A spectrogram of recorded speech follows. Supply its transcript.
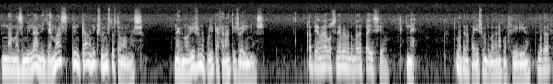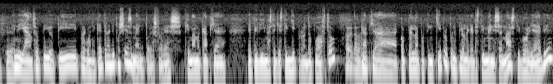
να μας μιλάνε για μας πριν καν ανοίξουμε εμείς το στόμα μας. Να γνωρίζουν πολύ καθαρά τη ζωή μας. Κάτι ανάλογο συνέβη με τον Πάτερ Παΐσιο. Ναι τον πατέρα Παΐσιο, με τον πατέρα Πορφύριο. Τον πατέρα Πορφύριο. Είναι οι άνθρωποι οι οποίοι πραγματικά ήταν εντυπωσιασμένοι πολλές φορές. Θυμάμαι κάποια, επειδή είμαστε και στην Κύπρο, να το πω αυτό, Παρακαλώ. κάποια κοπέλα από την Κύπρο που είναι πλέον εγκαταστημένη σε εμάς, στη Βόρεια Εύβοια,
